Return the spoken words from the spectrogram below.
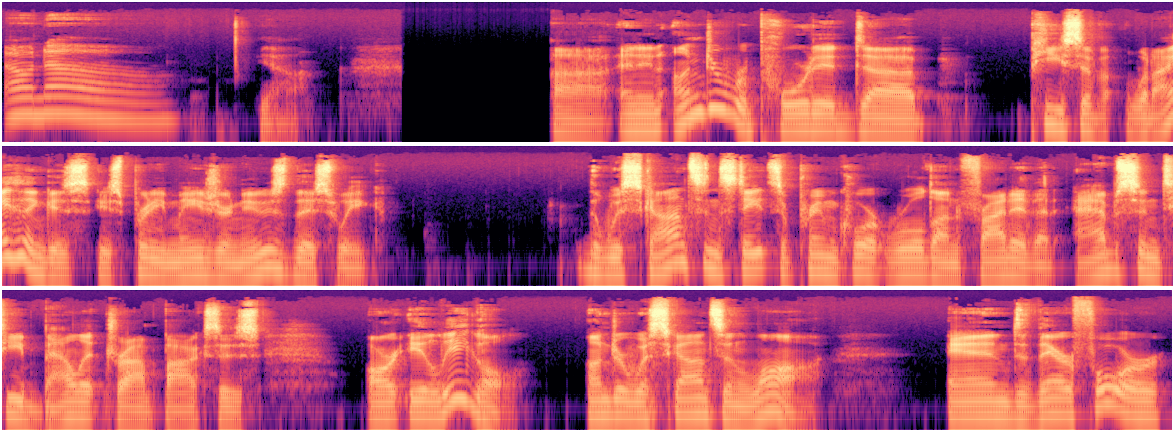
Oh no. Yeah. Uh, and an underreported uh, piece of what I think is is pretty major news this week. The Wisconsin State Supreme Court ruled on Friday that absentee ballot drop boxes are illegal under Wisconsin law, and therefore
